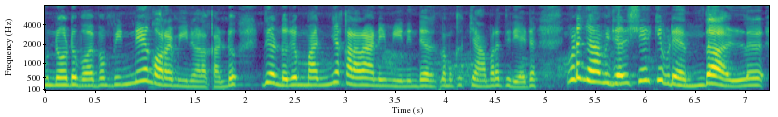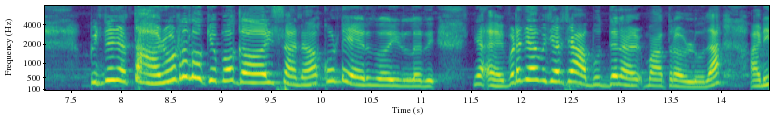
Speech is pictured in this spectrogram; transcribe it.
മുന്നോട്ട് പോയപ്പം പിന്നെയും കുറേ മീനുകളെ കണ്ടു. ഇത് കണ്ടു ഒരു മഞ്ഞ കളറാണ് ഈ മീനിന്റെ നമുക്ക് ക്യാമറ തിരിയായിട്ട്. ഇവിടെ ഞാൻ വിചാരിച്ചു ശരിക്കും ഇവിടെ എന്താ ഉള്ളത് പിന്നെ ഞാൻ താഴോട്ട് നോക്കിയപ്പോൾ ഗായ്സ് അനാക്കൊണ്ടയായിരുന്നു ഉള്ളത്. ഞാൻ ഇവിടെ ഞാൻ വിചാരിച്ച അബുദ്ധൻ മാത്രമേ ഉള്ളൂ അടി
